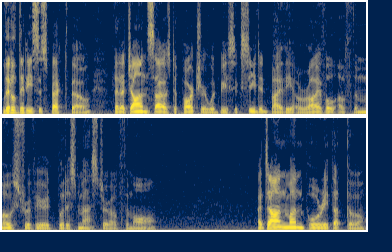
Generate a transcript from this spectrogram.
Little did he suspect, though, that Ajahn Sao's departure would be succeeded by the arrival of the most revered Buddhist master of them all. Ajahn Mun Bhuridatta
